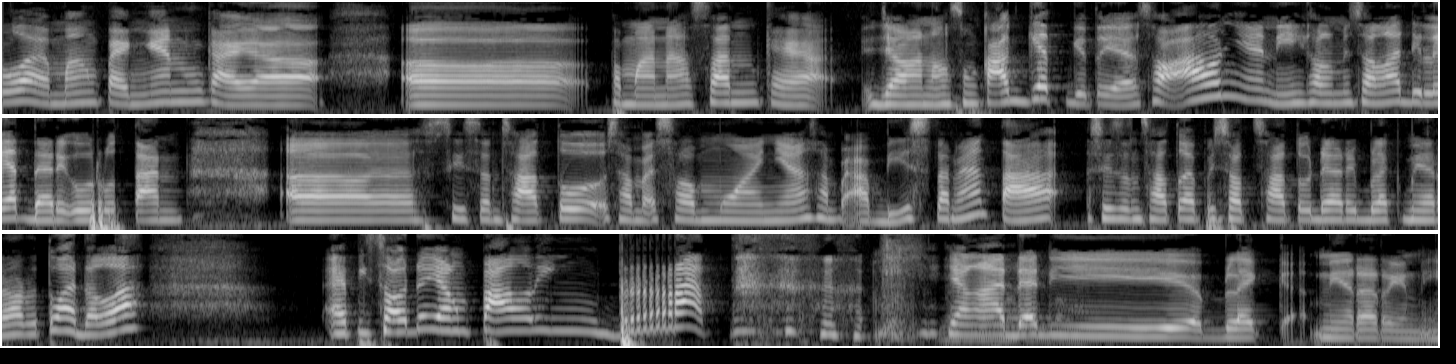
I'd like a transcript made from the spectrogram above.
lo emang pengen kayak eh pemanasan kayak jangan langsung kaget gitu ya. Soalnya nih kalau misalnya dilihat dari urutan eh season 1 sampai semuanya sampai habis ternyata season 1 episode 1 dari Black Mirror itu adalah episode yang paling berat yang ada di Black Mirror ini.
